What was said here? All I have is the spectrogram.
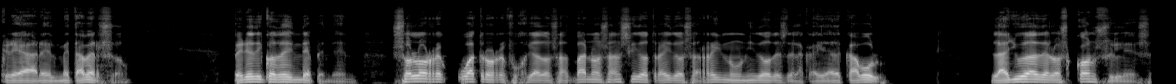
crear el metaverso. Periódico de Independent. Solo cuatro refugiados afganos han sido traídos al Reino Unido desde la caída de Kabul. la ayuda de los cónsules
